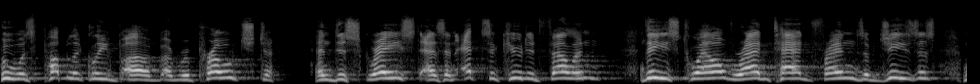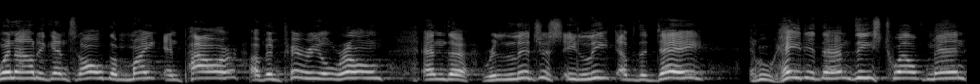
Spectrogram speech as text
who was publicly uh, reproached and disgraced as an executed felon. These 12 ragtag friends of Jesus went out against all the might and power of imperial Rome and the religious elite of the day who hated them. These 12 men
